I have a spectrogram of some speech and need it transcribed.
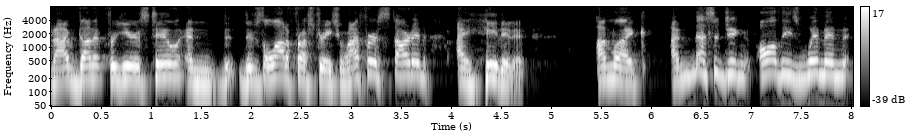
And I've done it for years too. And th- there's a lot of frustration. When I first started, I hated it. I'm like, I'm messaging all these women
